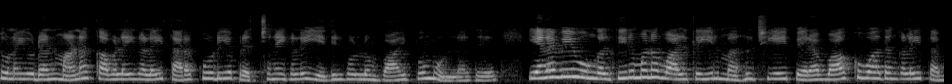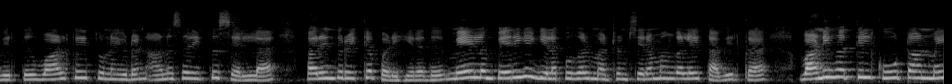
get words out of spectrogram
துணையுடன் மனக்கவலைகளை தரக்கூடிய பிரச்சனைகளை எதிர்கொள்ளும் வாய்ப்பும் உள்ளது. எனவே உங்கள் திருமண வாழ்க்கையில் மகிழ்ச்சியை பெற வாக்குவாதங்களை தவிர்த்து வாழ்க்கை துணையுடன் அனுசரித்து செல்ல பரிந்துரைக்கப்படுகிறது. மேலும் பெரிய இழப்புகள் மற்றும் சிரமங்களை தவிர்க்க வணிகத்தில் கூட்டாண்மை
